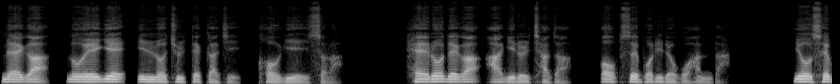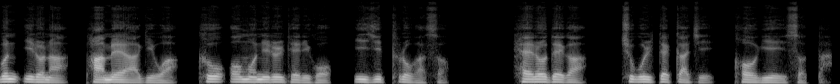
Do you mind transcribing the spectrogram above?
내가 너에게 일러줄 때까지 거기에 있어라. 헤로데가 아기를 찾아 없애버리려고 한다. 요셉은 일어나 밤에 아기와 그 어머니를 데리고 이집트로 가서 헤로데가 죽을 때까지 거기에 있었다.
